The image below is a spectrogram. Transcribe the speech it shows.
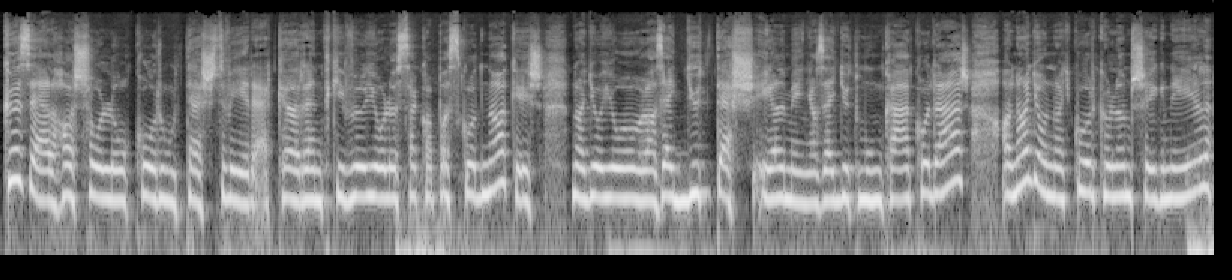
közel hasonló korú testvérek rendkívül jól összekapaszkodnak, és nagyon jól az együttes élmény, az együtt munkálkodás. A nagyon nagy korkülönbségnél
